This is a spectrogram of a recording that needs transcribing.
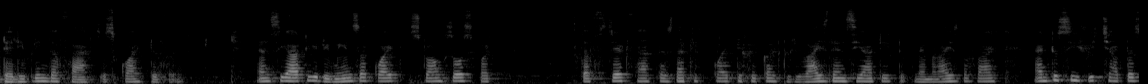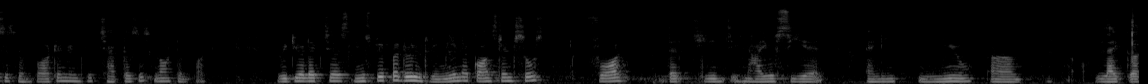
delivering the facts is quite different. NCERT remains a quite strong source, but the state fact is that it's quite difficult to revise the NCERT, to memorize the facts, and to see which chapters is important and which chapters is not important. Video lectures, newspaper will remain a constant source for the change in IOC and any new uh, like uh,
